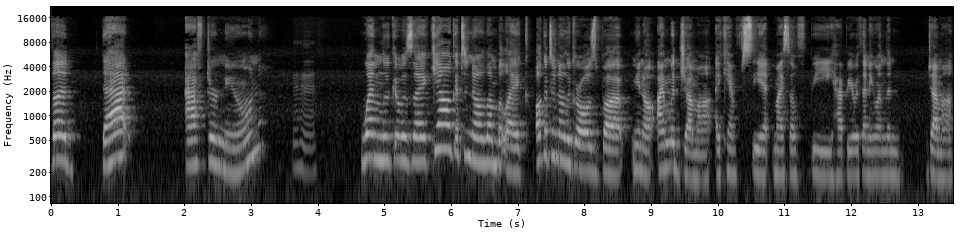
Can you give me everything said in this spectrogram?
the that afternoon mhm. when Luca was like, "Yeah, I'll get to know them, but like, I'll get to know the girls, but you know, I'm with Gemma. I can't see it myself be happier with anyone than Gemma."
